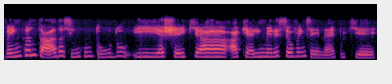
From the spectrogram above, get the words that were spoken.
bem encantada assim com tudo e achei que a, a Kelly mereceu vencer, né? Porque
